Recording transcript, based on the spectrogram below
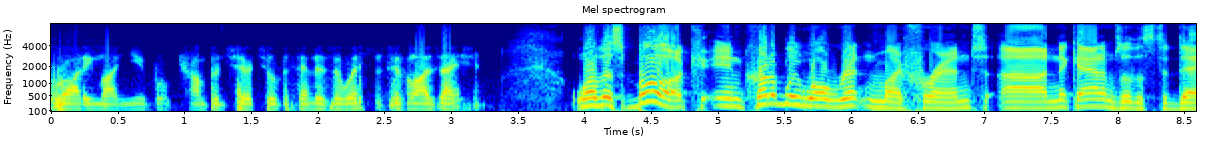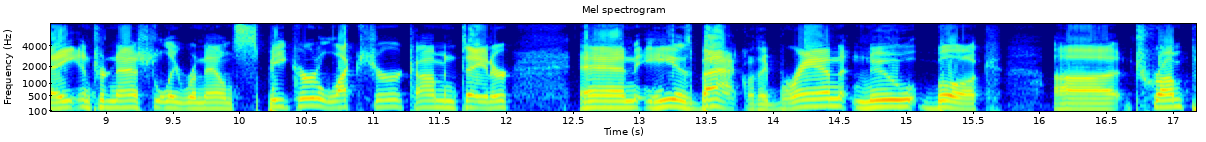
writing my new book, Trump and Churchill Defenders of Western Civilization. Well, this book, incredibly well written, my friend. Uh, Nick Adams with us today, internationally renowned speaker, lecturer, commentator and he is back with a brand new book, uh, Trump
